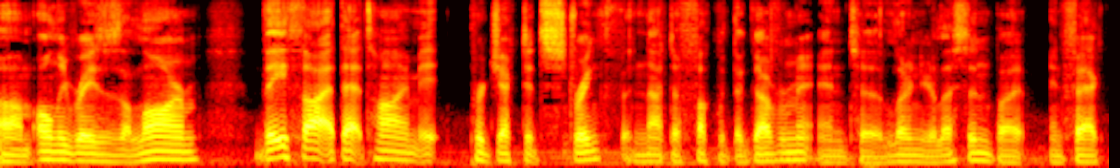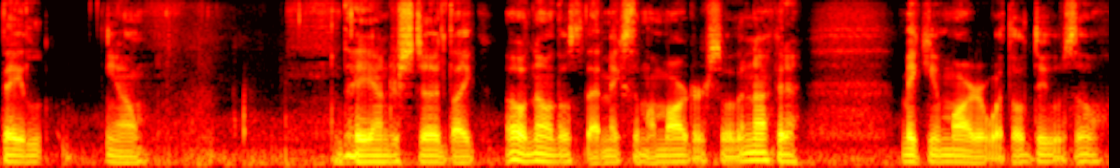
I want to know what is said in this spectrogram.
um, only raises alarm. They thought at that time it projected strength and not to fuck with the government and to learn your lesson but in fact they you know they understood like, oh no, those that makes them a martyr. So they're not gonna make you a martyr. What they'll do is they'll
